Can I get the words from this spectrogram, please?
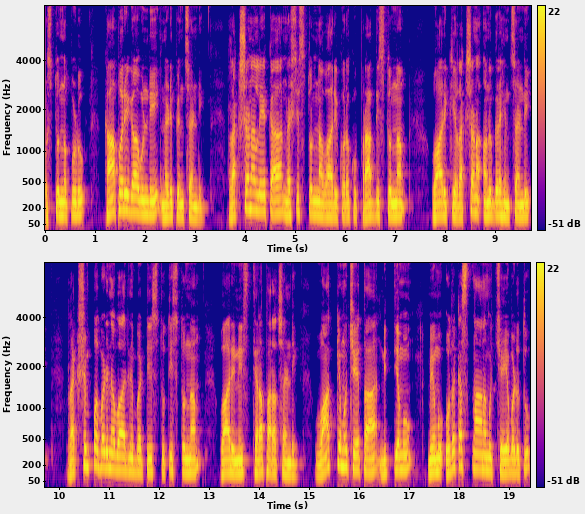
వస్తున్నప్పుడు కాపరిగా ఉండి నడిపించండి. రక్షణ లేక నశిస్తున్న వారి కొరకు ప్రార్థిస్తున్నాం. వారికి రక్షణ అనుగ్రహించండి. రక్షింపబడిన వారిని బట్టి స్థుతిస్తున్నాం వారిని స్థిరపరచండి. వాక్యము చేత నిత్యము మేము ఉదక స్నానము చేయబడుతూ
